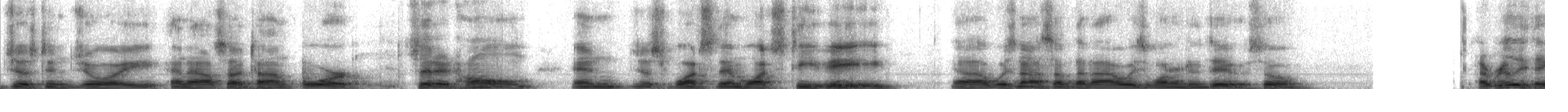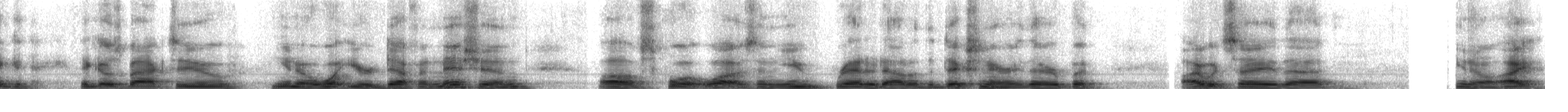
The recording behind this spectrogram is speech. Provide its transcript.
just enjoy an outside time or sit at home and just watch them watch TV uh, was not something I always wanted to do. So I really think it goes back to you know what your definition of spoilt was, and you read it out of the dictionary there. But I would say that you know I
